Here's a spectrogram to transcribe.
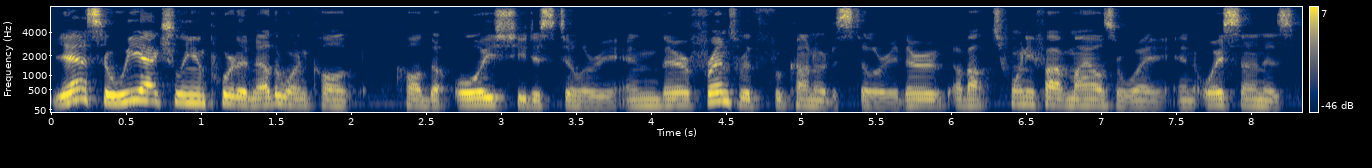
Yeah, so we actually import another one called called the Oishi Distillery, and they're friends with Fukano Distillery. They're about 25 miles away, and Oisan is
